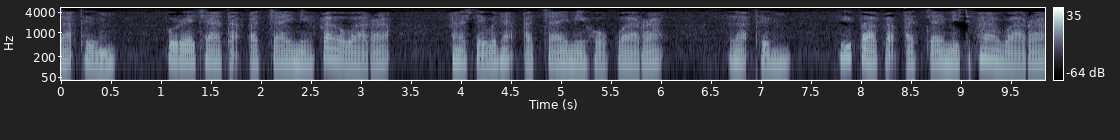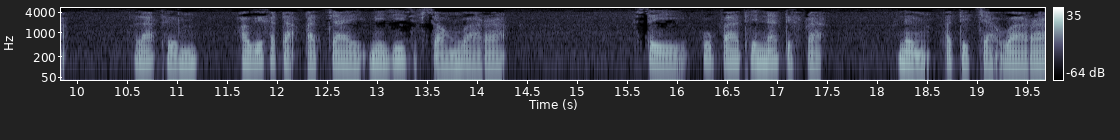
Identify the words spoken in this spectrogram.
ละถึง ปุเรชาตปัจจัยมีเก้าวาระ อาเสวณปัจจัยมีหกวาระ ละถึง วิปากปัจจัยมีสิบห้าวาระ ละถึง อวิคตะปัจจัยมียี่สิบสองวาระสี่อุปาทินติกะหนึ่งปฏิจจวาระ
